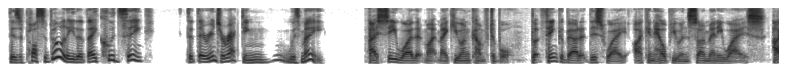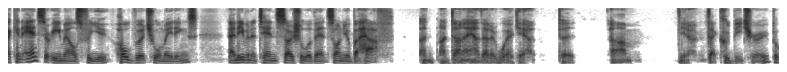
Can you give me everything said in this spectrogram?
there's a possibility that they could think that they're interacting with me. I see why that might make you uncomfortable. But think about it this way I can help you in so many ways. I can answer emails for you, hold virtual meetings, and even attend social events on your behalf. I, I don't know how that'd work out, but um, you know, that could be true. But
